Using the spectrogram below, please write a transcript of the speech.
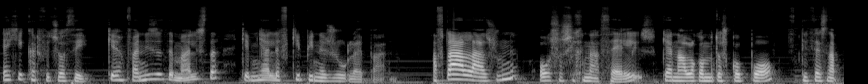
έχει καρφιτσωθεί και εμφανίζεται μάλιστα και μια λευκή πινεζούλα επάνω. Αυτά αλλάζουν όσο συχνά θέλεις και ανάλογα με το σκοπό, τι θες να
